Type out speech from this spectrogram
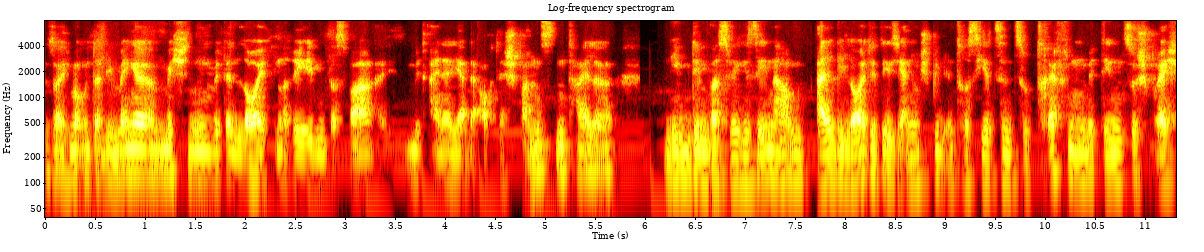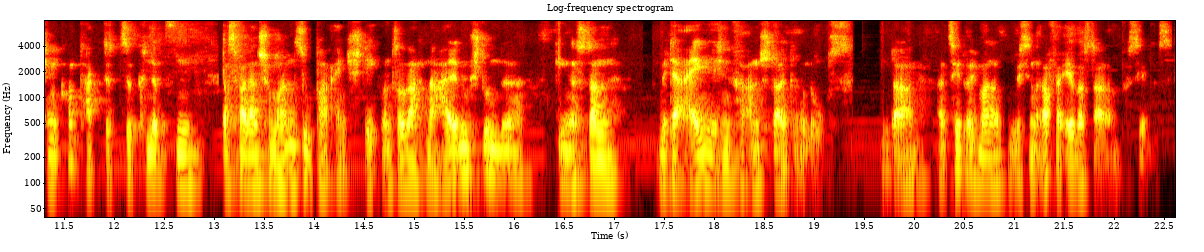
sag ich mal, unter die Menge mischen, mit den Leuten reden. Das war mit einer ja auch der spannendsten Teile neben dem, was wir gesehen haben, all die Leute, die sich an dem Spiel interessiert sind, zu treffen, mit denen zu sprechen, Kontakte zu knüpfen. Das war dann schon mal ein super Einstieg. Und so nach einer halben Stunde ging es dann mit der eigentlichen Veranstaltung los. Und da erzählt euch mal ein bisschen Raphael, was da passiert ist.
